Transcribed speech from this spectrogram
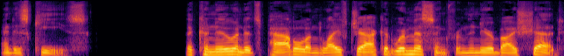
and his keys. The canoe and its paddle and life jacket were missing from the nearby shed.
